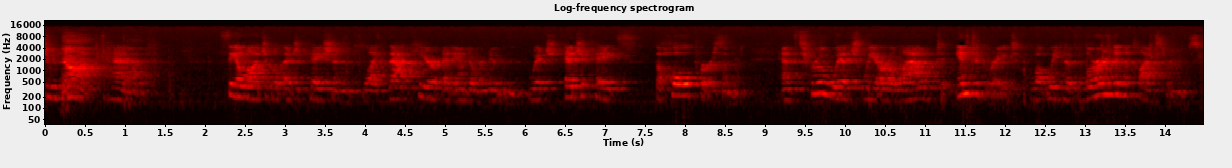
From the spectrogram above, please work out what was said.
do not have theological education like that here at Andover Newton, which educates the whole person and through which we are allowed to integrate what we have learned in the classrooms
